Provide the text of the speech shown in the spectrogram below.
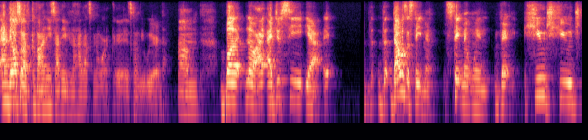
and they also have Cavani, so I don't even know how that's gonna work. It's gonna be weird. Um, but no, I I do see. Yeah, it, th- th- that was a statement. Statement when very huge, huge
